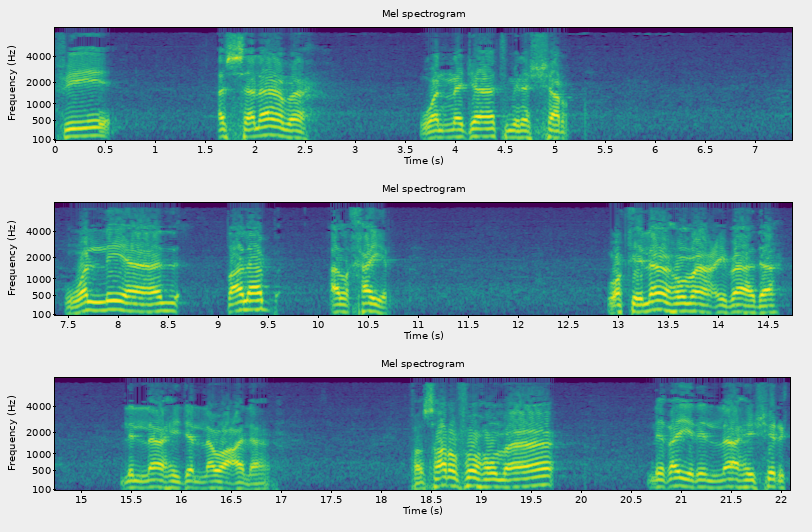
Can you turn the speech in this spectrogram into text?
في السلامة والنجاة من الشر. واللياذ طلب الخير. وكلاهما عبادة لله جل وعلا فصرفهما لغير الله شرك.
